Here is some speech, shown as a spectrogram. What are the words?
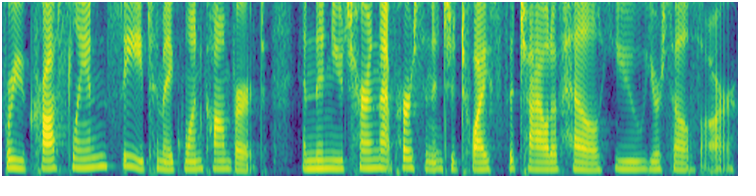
For you cross land and sea to make one convert, and then you turn that person into twice the child of hell you yourselves are.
